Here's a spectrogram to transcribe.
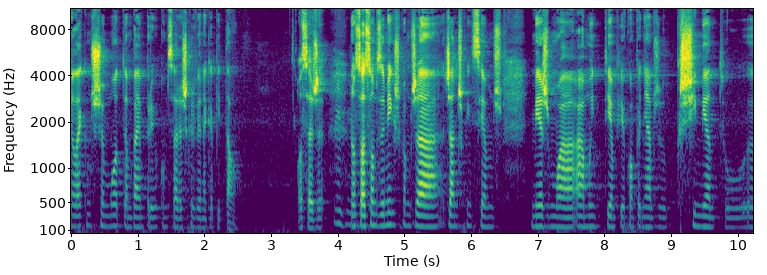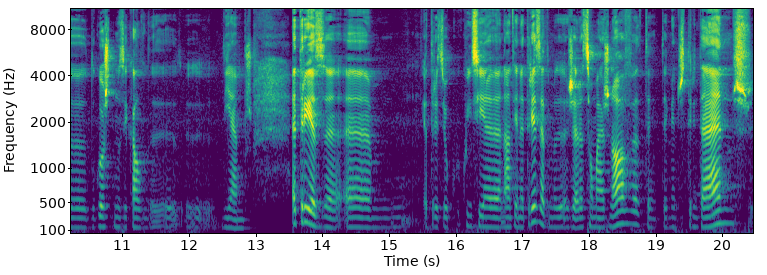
ele é que me chamou também para eu começar a escrever na capital. Ou seja, uhum. não só somos amigos, como já, já nos conhecemos mesmo há, há muito tempo e acompanhamos o crescimento uh, do gosto musical de, de, ambos. A Teresa, uh, a Teresa eu conhecia na Antena 13, é de uma geração mais nova, tem, tem menos de 30 anos,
